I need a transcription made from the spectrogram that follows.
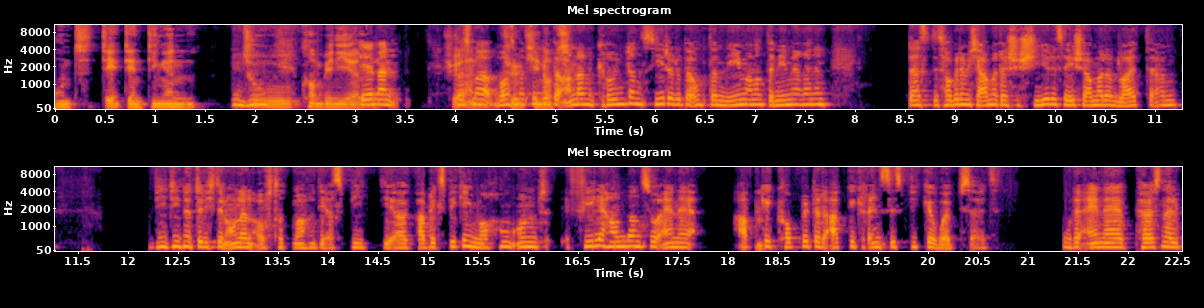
und de, den Dingen mhm. zu kombinieren? Ja, man, was man, was man finde bei anderen Gründern sieht oder bei Unternehmern, Unternehmerinnen, das, das habe ich nämlich auch mal recherchiert, das ich schaue mir dann Leute an, wie die natürlich den Online-Auftritt machen, die, die, die Public Speaking machen. Und viele haben dann so eine abgekoppelte oder abgegrenzte Speaker-Website. Oder eine Personal,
